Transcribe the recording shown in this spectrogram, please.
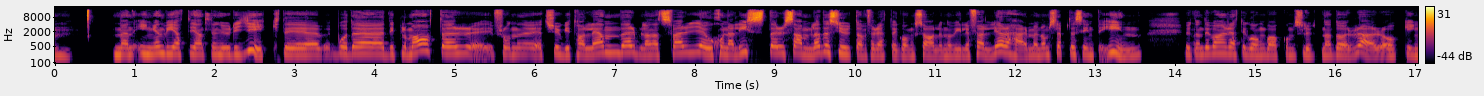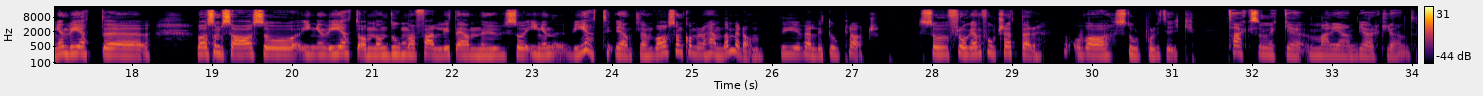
men ingen vet egentligen hur det gick. Det, både diplomater från ett 20-tal länder, bland annat Sverige, och journalister samlades ju utanför rättegångssalen och ville följa det här, men de släpptes inte in. Utan det var en rättegång bakom slutna dörrar och ingen vet eh, vad som sades och ingen vet om någon dom har fallit ännu. Så ingen vet egentligen vad som kommer att hända med dem. Det är väldigt oklart. Så frågan fortsätter att vara storpolitik. Tack så mycket, Marianne Björklund.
